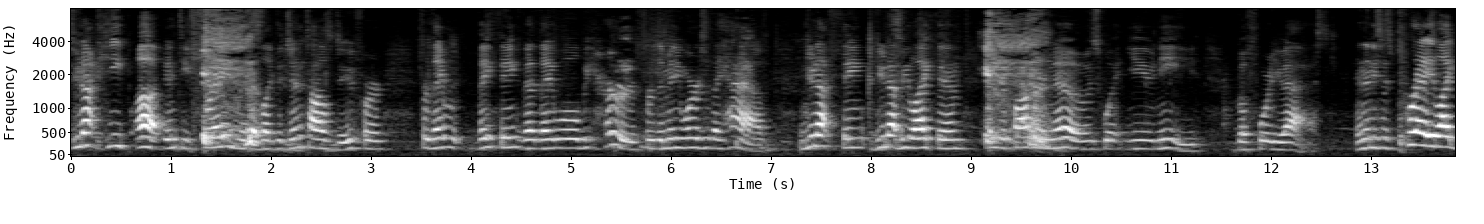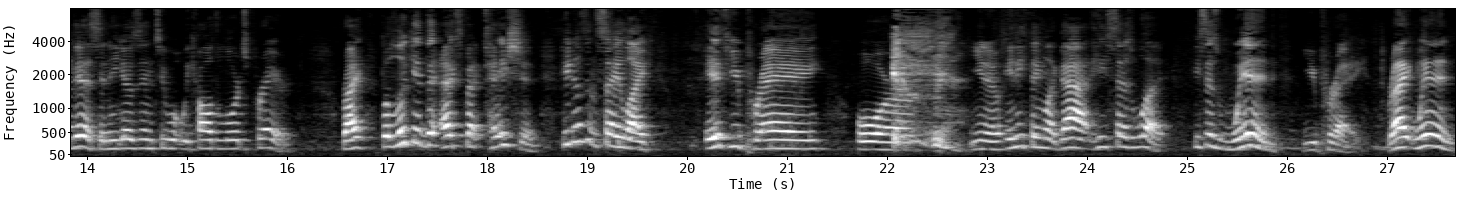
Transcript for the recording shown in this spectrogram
do not heap up empty phrases like the Gentiles do, for, for they, they think that they will be heard for the many words that they have. And do not think, do not be like them, for your Father knows what you need before you ask. And then he says, pray like this. And he goes into what we call the Lord's Prayer, right? But look at the expectation. He doesn't say, like, if you pray or, you know, anything like that. He says what? He says, when you pray, right? When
